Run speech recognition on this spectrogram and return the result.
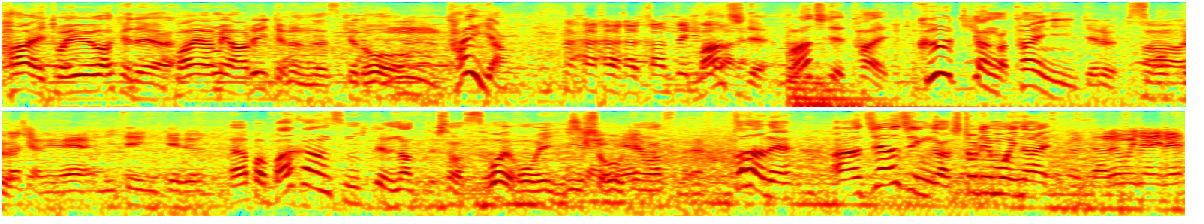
はいというわけでマイアミ歩いてるんですけど、ん。タイやん 完全にマジで。マジでタイ。空気感がタイに似てる。すごく。確かにね。似てる似てる。やっぱバカンスに来てるなって人がすごい多い印象を受けますね。ただねアジア人が一人もいない。誰もいないね。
